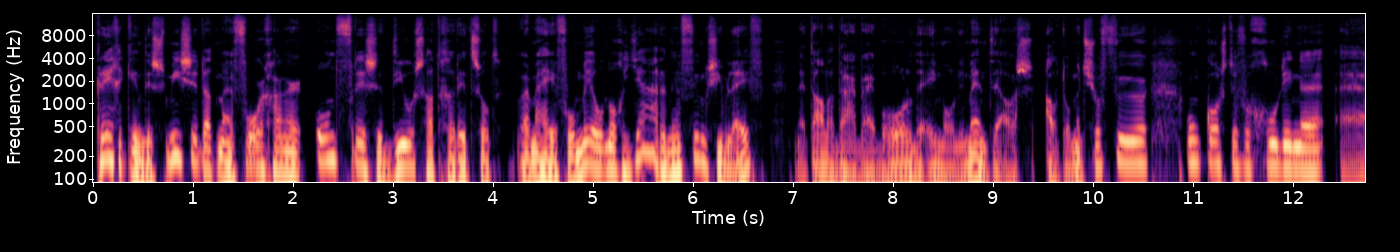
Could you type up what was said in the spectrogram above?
kreeg ik in de smiezen dat mijn voorganger onfrisse deals had geritseld waarmee hij formeel nog jaren in functie bleef, met alle daarbij behorende emolumenten als auto met chauffeur, onkostenvergoedingen, eh,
